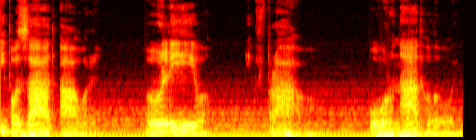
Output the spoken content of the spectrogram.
і позад аури, вліво і вправо, угору над головою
